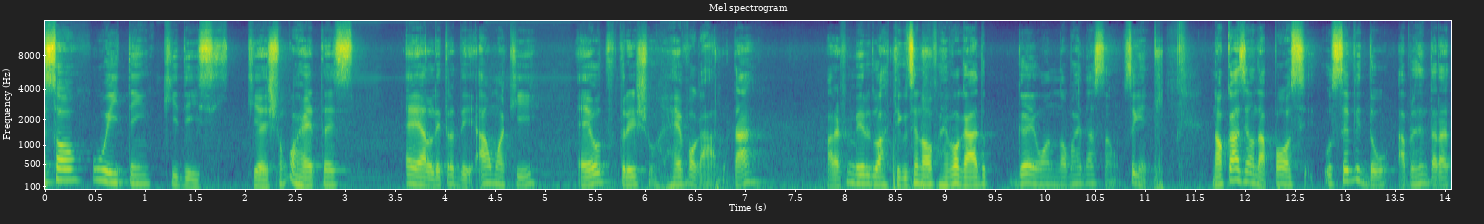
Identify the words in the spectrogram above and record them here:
Pessoal, o item que diz que estão corretas é a letra D. Há uma aqui, é outro trecho revogado, tá? Parágrafo 1 do artigo 19, revogado, ganhou uma nova redação. Seguinte. Na ocasião da posse, o servidor apresentará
